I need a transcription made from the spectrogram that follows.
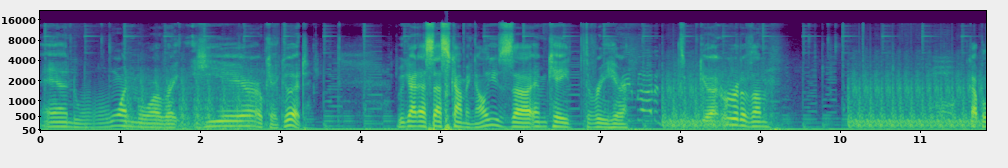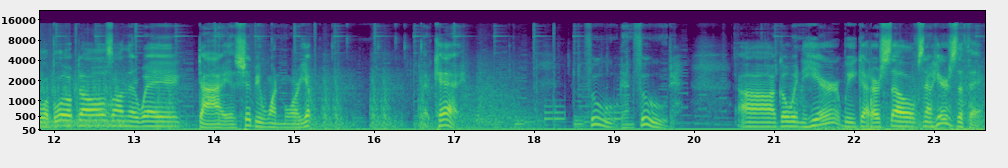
and one more right here. Okay, good. We got SS coming. I'll use uh, MK3 here get rid of them. A couple of blow-up dolls on their way. Die. It should be one more. Yep. Okay. Food and food. Uh, go in here. We got ourselves... Now, here's the thing.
